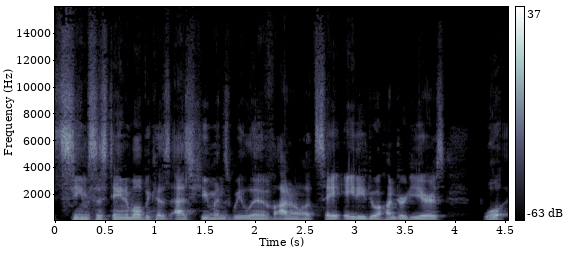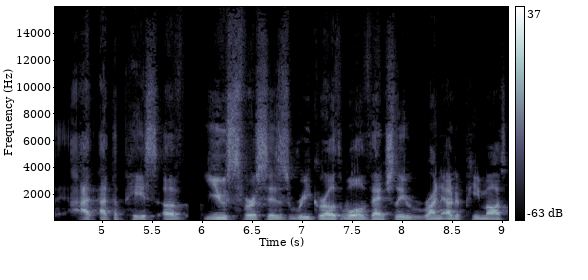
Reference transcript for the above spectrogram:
seem sustainable because as humans we live, I don't know, let's say 80 to 100 years Well, at, at, the pace of use versus regrowth we'll eventually run out of peat moss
